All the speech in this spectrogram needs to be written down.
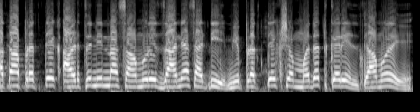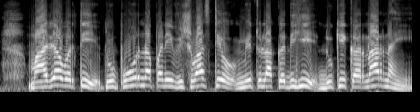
आता प्रत्येक अडचणींना सामोरे जाण्यासाठी मी प्रत्यक्ष मदत करेल. त्यामुळे माझ्यावरती तू पूर्णपणे विश्वास ठेव. मी तुला कधीही दुखी करणार नाही.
